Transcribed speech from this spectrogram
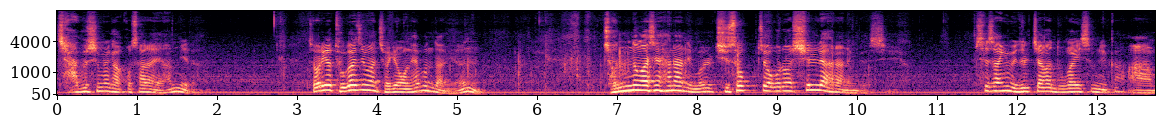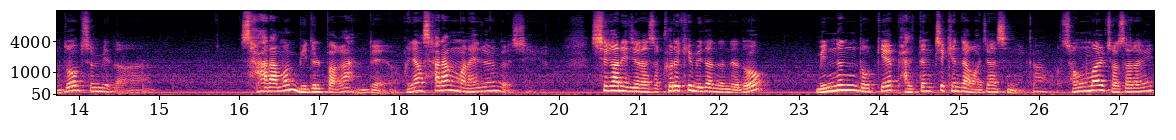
자부심을 갖고 살아야 합니다. 자, 우리가 두 가지만 적용을 해본다면 전능하신 하나님을 지속적으로 신뢰하라는 것이에요. 세상에 믿을 자가 누가 있습니까? 아무도 없습니다. 사람은 믿을 바가 안 돼요. 그냥 사랑만 해주는 것이에요. 시간이 지나서 그렇게 믿었는데도 믿는 도끼에 발등 찍힌다고 하지 않습니까? 정말 저 사람이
